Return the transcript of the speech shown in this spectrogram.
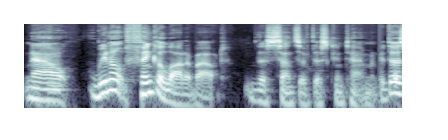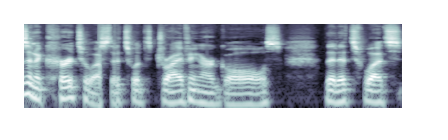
Now, mm. we don't think a lot about this sense of discontentment. It doesn't occur to us that it's what's driving our goals, that it's what's,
